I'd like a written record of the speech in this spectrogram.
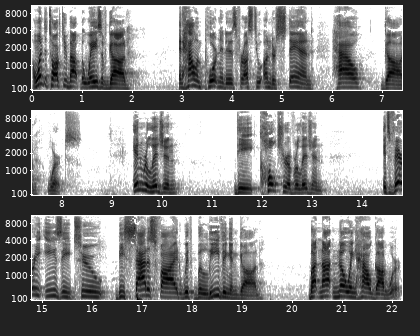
I wanted to talk to you about the ways of God and how important it is for us to understand how God works. In religion, the culture of religion, it's very easy to be satisfied with believing in God, but not knowing how God works.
